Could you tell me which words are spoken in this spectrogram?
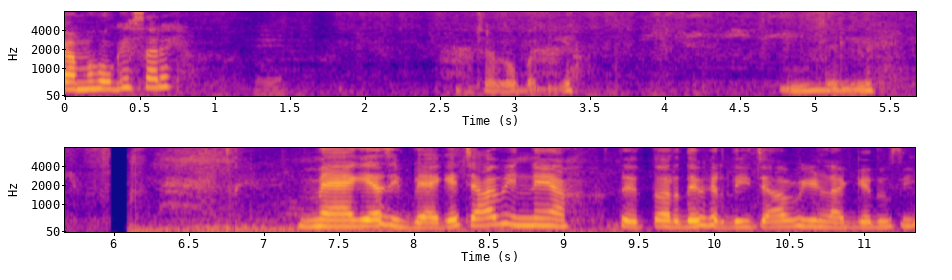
ਕੰਮ ਹੋ ਗਏ ਸਾਰੇ? ਚਲੋ ਵਧੀਆ। ਬਿੱਲੇ ਮੈਂ ਗਿਆ ਸੀ, ਬਹਿ ਕੇ ਚਾਹ ਪੀਨੇ ਆ ਤੇ ਤੁਰਦੇ ਫਿਰਦੀ ਚਾਹ ਪੀਣ ਲੱਗ ਗਏ ਤੁਸੀਂ।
